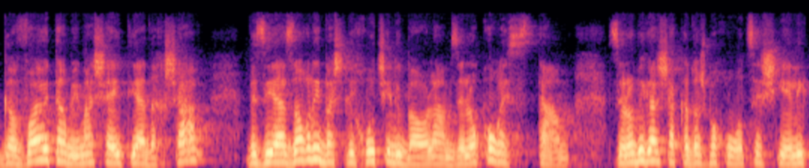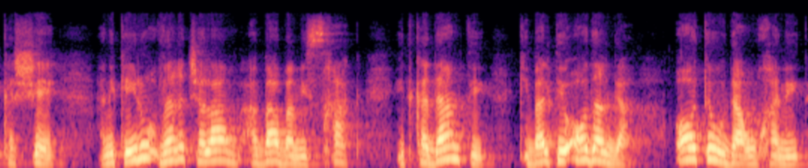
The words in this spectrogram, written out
גבוה יותר ממה שהייתי עד עכשיו, וזה יעזור לי בשליחות שלי בעולם. זה לא קורה סתם, זה לא בגלל שהקדוש ברוך הוא רוצה שיהיה לי קשה. אני כאילו עוברת שלב הבא במשחק. התקדמתי, קיבלתי עוד דרגה, עוד תעודה רוחנית.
